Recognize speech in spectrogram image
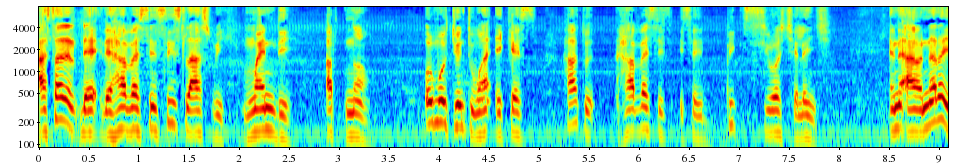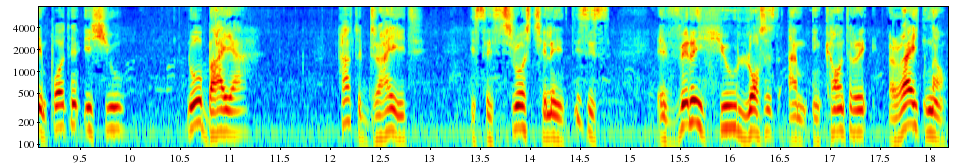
I started the, the harvesting since last week, Monday, up now. Almost 21 acres. How to harvest it is a big, serious challenge. And another important issue, no buyer. How to dry it is a serious challenge. This is a very huge losses I'm encountering right now.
